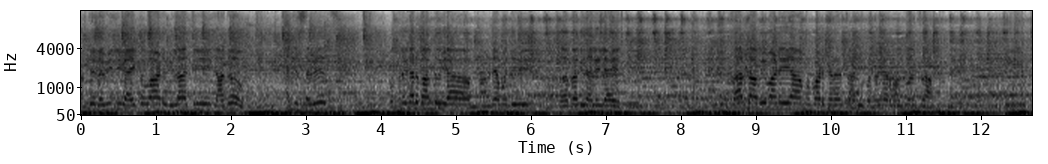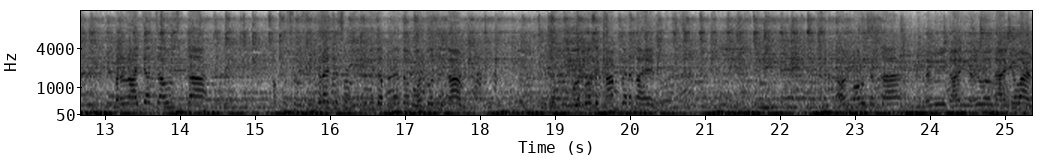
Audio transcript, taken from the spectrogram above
आमचे रवीजी गायकवाड विलासजी जाधव असे सगळे पत्रकार बांधव या भांगड्यामध्ये सहभागी झालेले आहेत. सार्थ अभिमान आहे या मुरबाडकरांचा आणि पत्रकार बांधवांचा. की परराज्यात जाऊन सुद्धा आपण मित्रांची संस्कृती जपण्याचं महत्त्वाचं काम महत्त्वाचं काम करत आहेत. आपण पाहू शकता रवी गाय रवी गायकवाड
